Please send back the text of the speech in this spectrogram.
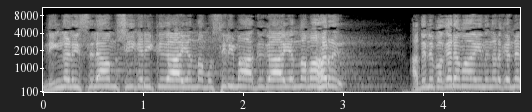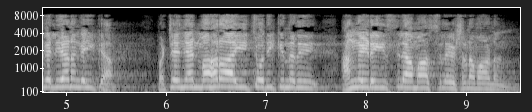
നിങ്ങൾ ഇസ്ലാം സ്വീകരിക്കുക എന്ന മുസ്ലിമാകുക എന്ന മഹർ. അതിന് പകരമായി നിങ്ങൾക്ക് എന്നെ കല്യാണം കഴിക്കാം. പക്ഷേ ഞാൻ മഹറായി ചോദിക്കുന്നത് അങ്ങയുടെ ഇസ്ലാം ആശ്ലേഷണമാണ്.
